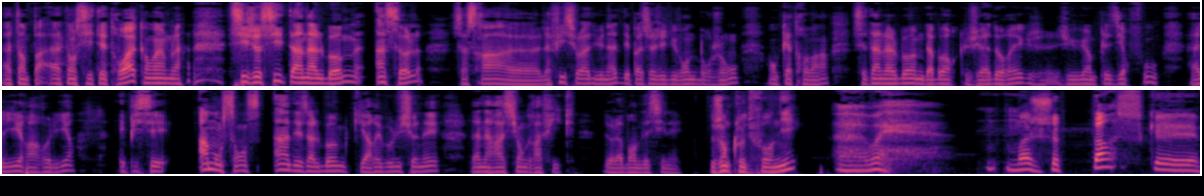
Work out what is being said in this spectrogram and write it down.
à t'en citer trois quand même là. Si je cite un album, un seul, ça sera euh, La fille sur la dunette des passagers du vent de Bourgeon en 80. C'est un album d'abord que j'ai adoré, que j'ai eu un plaisir fou à lire, à relire. Et puis c'est, à mon sens, un des albums qui a révolutionné la narration graphique de la bande dessinée. Jean-Claude Fournier? Euh, Ouais. Moi, je pense que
